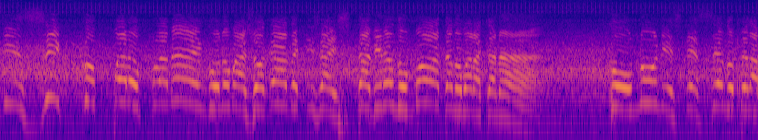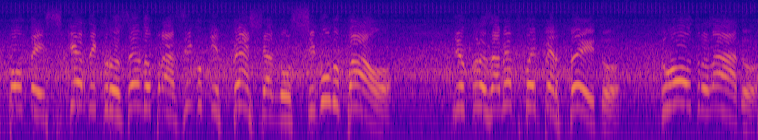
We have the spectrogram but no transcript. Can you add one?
de Zico para o Flamengo numa jogada que já está virando moda no Maracanã com Nunes descendo pela ponta esquerda e cruzando para Zico que fecha no segundo pau. E o cruzamento foi perfeito. Do outro lado,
